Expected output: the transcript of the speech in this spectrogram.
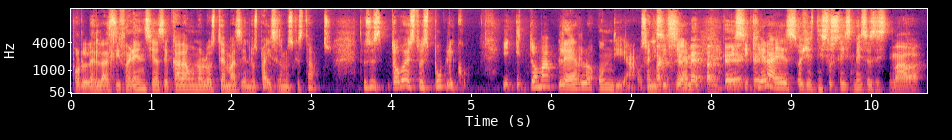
por las diferencias de cada uno de los temas en los países en los que estamos. Entonces, todo esto es público. Y, toma leerlo un día. O sea, ni siquiera, ni siquiera es, oye, ni esos seis meses. Nada.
